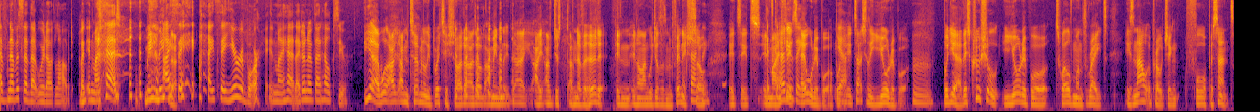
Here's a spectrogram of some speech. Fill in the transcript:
have never said that word out loud, but in my head, me neither. I say I say Euribor in my head. I don't know if that helps you. Yeah, well, I, am terminally British, so I don't. I don't. I mean, I, I, have just, I've never heard it in, in a language other than Finnish. Exactly. So it's, it's in it's my confusing. head, it's Euribor, but yeah. it's actually Euribor. Mm. But yeah, this crucial Euribor 12 month rate is now approaching 4%.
